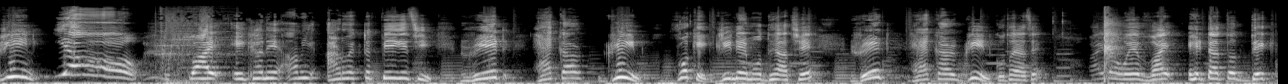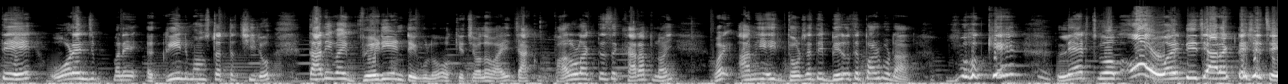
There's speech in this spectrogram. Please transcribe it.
গ্রিন ভাই এখানে আমি আরও একটা পেয়ে গেছি। রেড হ্যাকার গ্রিন ওকে গ্রিনের মধ্যে আছে রেড হ্যাকার গ্রিন কোথায় আছে? বাই দ্য ওয়ে ভাই এটা তো দেখতে অরেঞ্জ মানে গ্রিন মনস্টারটা ছিল, তারই ভাই ভেরিয়েন্ট এগুলো। ওকে চলো ভাই যা খুব ভালো লাগতেছে, খারাপ নয়। ভাই, আমি এই দরজাতে বেরোতে পারব না। ওকে লেটস গো ও, ওই নিচে আর একটা এসেছে।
